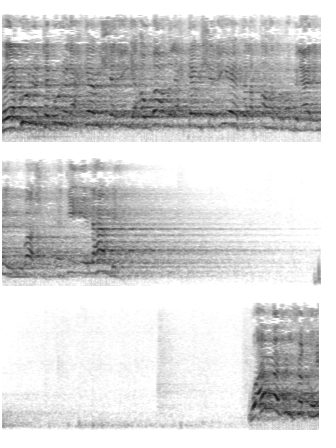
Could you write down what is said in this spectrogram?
فيكون تكون الأحكام الشرعية أو بعض الأحكام الشرعية يتلقاها من رب العالمين مباشرة يأتي إلهام بها وأما في الفقه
